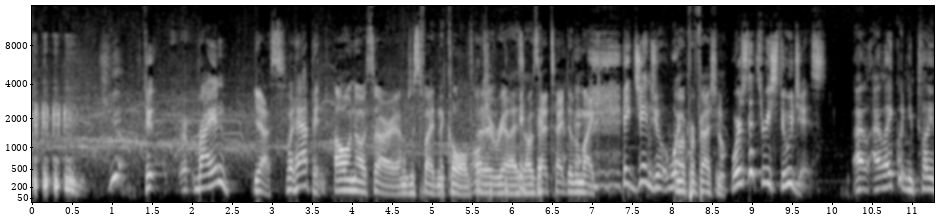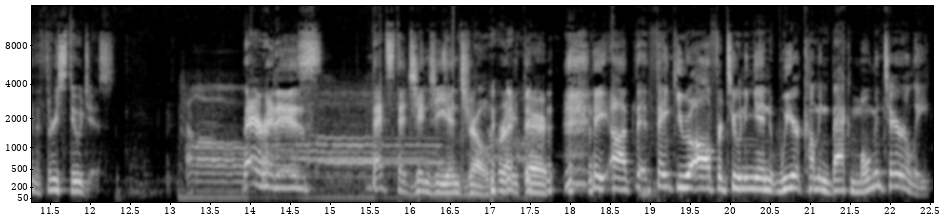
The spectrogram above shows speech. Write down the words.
Dude, Ryan, yes. what happened? Oh no, sorry. I'm just fighting the cold. I didn't realize I was that tight to the mic. Hey, Ginger, I'm a professional. where's the Three Stooges? I, I like when you play the Three Stooges. Hello. There it is. That's the Gingy intro right there. hey, uh, th- thank you all for tuning in. We are coming back momentarily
